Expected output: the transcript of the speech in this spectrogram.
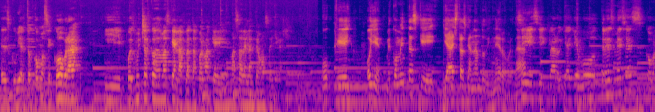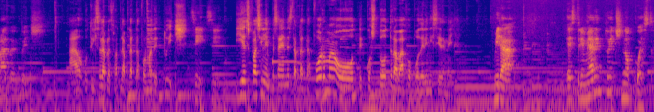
he descubierto cómo se cobra y pues muchas cosas más que en la plataforma que más adelante vamos a llegar. Ok, oye, me comentas que ya estás ganando dinero, ¿verdad? Sí, sí, claro, ya llevo tres meses cobrando en Twitch. Ah, utilizas la, la plataforma de Twitch. Sí, sí. ¿Y es fácil empezar en esta plataforma o te costó trabajo poder iniciar en ella? Mira, streamear en Twitch no cuesta.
